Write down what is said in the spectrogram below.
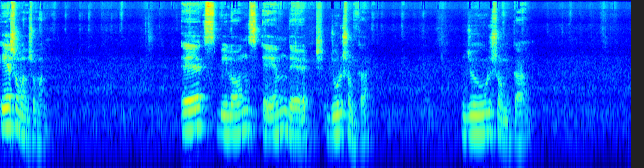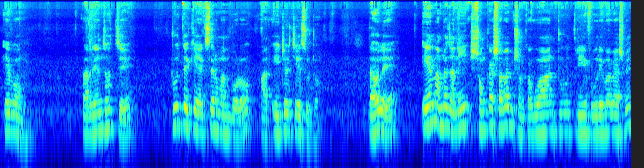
এ সমান সমান। এক্স বিলংস এন দ্যাট জোড় সংখ্যা। জোড় সংখ্যা। এবং তার রেঞ্জ হচ্ছে টু থেকে এক্সের মান বড় আর এইটের চেয়ে ছোটো। তাহলে এন আমরা জানি সংখ্যা স্বাভাবিক সংখ্যা। ওয়ান টু থ্রি ফোর এভাবে আসবে।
